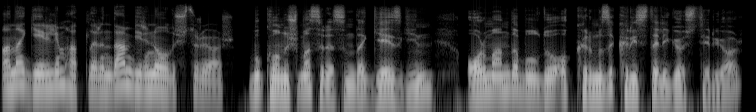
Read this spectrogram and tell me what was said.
ana gerilim hatlarından birini oluşturuyor. bu konuşma sırasında Gezgin, ormanda bulduğu o kırmızı kristali gösteriyor.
